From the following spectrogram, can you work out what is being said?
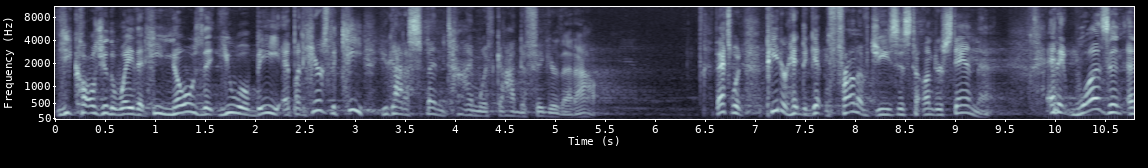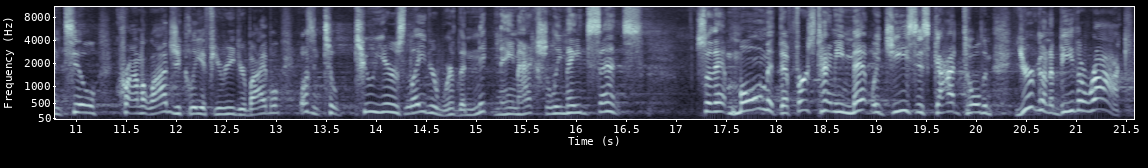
He calls you the way that He knows that you will be. But here's the key you got to spend time with God to figure that out. That's what Peter had to get in front of Jesus to understand that. And it wasn't until chronologically, if you read your Bible, it wasn't until two years later where the nickname actually made sense. So, that moment, the first time he met with Jesus, God told him, You're gonna be the rock.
